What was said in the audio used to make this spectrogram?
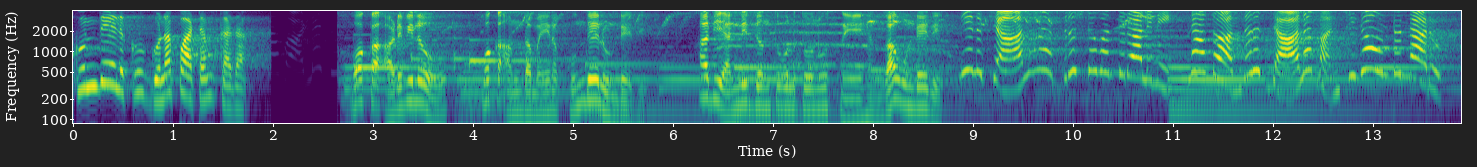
కుందేలుకు గుణపాఠం కథ. ఒక అడవిలో ఒక అందమైన కుందేలుండేది అది అన్ని జంతువులతోనూ స్నేహంగా ఉండేది. నేను చాలా అదృష్టవంతురాలిని. నాతో అందరూ చాలా మంచిగా ఉంటున్నారు.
